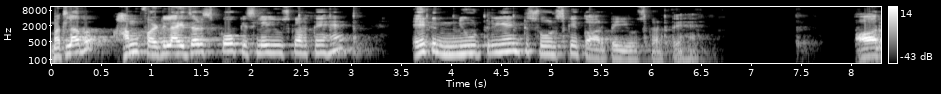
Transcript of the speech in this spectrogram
मतलब हम फर्टिलाइज़र्स को किस लिए यूज़ करते हैं? एक न्यूट्रिएंट सोर्स के तौर पे यूज़ करते हैं। और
